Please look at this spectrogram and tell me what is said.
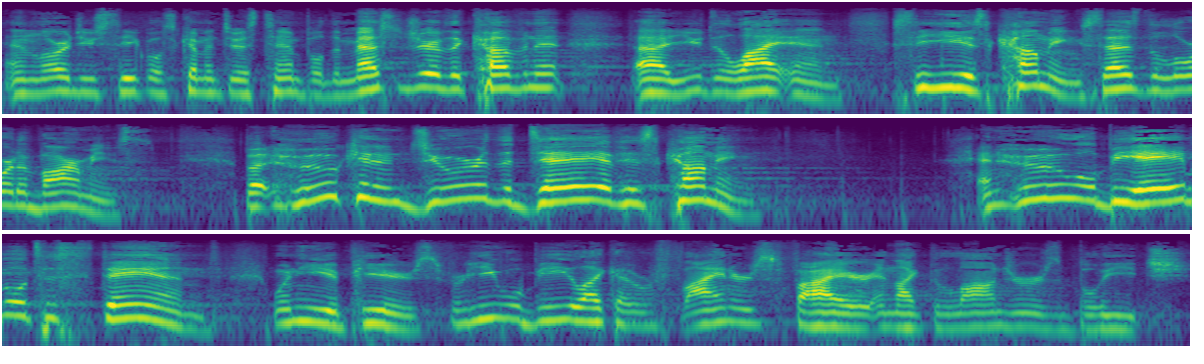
and Lord you seek will come into his temple. The messenger of the covenant uh, you delight in. See, he is coming, says the Lord of armies. But who can endure the day of his coming? And who will be able to stand when he appears? For he will be like a refiner's fire and like the launderer's bleach.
